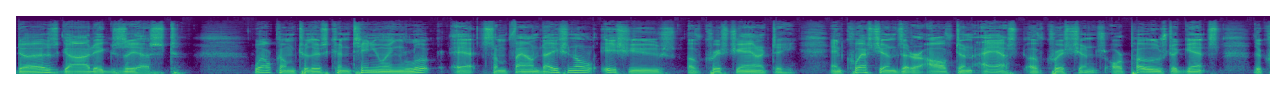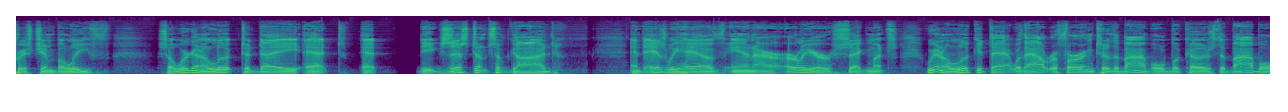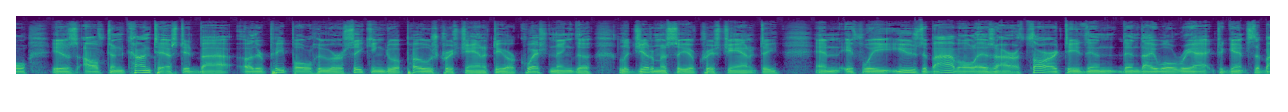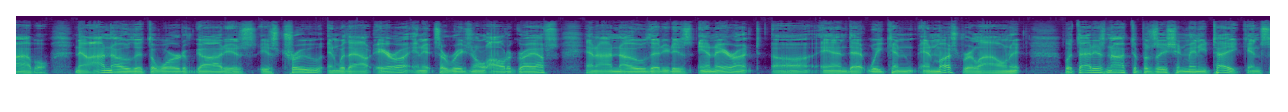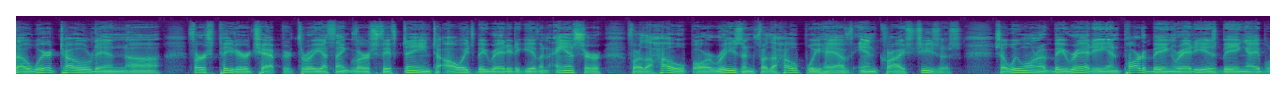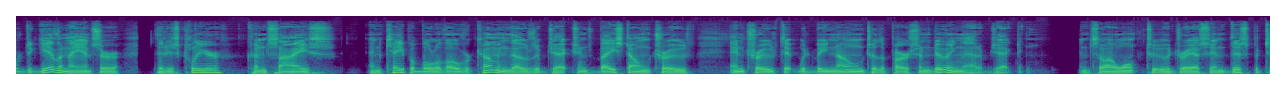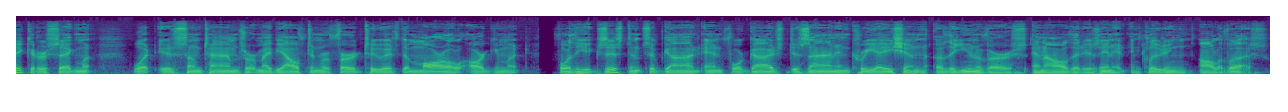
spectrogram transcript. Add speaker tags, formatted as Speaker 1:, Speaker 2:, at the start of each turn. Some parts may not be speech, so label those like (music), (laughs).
Speaker 1: Does God Exist? Welcome to this continuing look at some foundational issues of Christianity and questions that are often asked of Christians or posed against the Christian belief. So we're going to look today at, at the existence of God, and as we have in our earlier segments, we're going to look at that without referring to the Bible because the Bible is often contested by other people who are seeking to oppose Christianity or questioning the legitimacy of Christianity. And if we use the Bible as our authority, then, then they will react against the Bible. Now, I know that the Word of God is, is true and without error in its original autograph photographs, and I know that it is inerrant uh, and that we can and must rely on it. But that is not the position many take, and so we're told in uh, First Peter chapter three, I think verse fifteen, to always be ready to give an answer for the hope or reason for the hope we have in Christ Jesus. So we want to be ready, and part of being ready is being able to give an answer that is clear, concise, and capable of overcoming those objections based on truth and truth that would be known to the person doing that objecting. And so I want to address in this particular segment what is sometimes or maybe often referred to as the moral argument for the existence of God and for God's design and creation of the universe and all that is in it, including all of us.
